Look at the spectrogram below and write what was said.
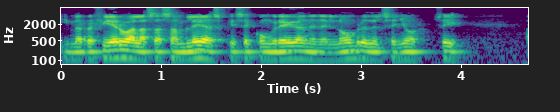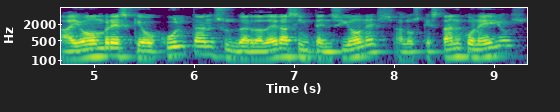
Y me refiero a las asambleas que se congregan en el nombre del Señor. Sí, hay hombres que ocultan sus verdaderas intenciones a los que están con ellos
